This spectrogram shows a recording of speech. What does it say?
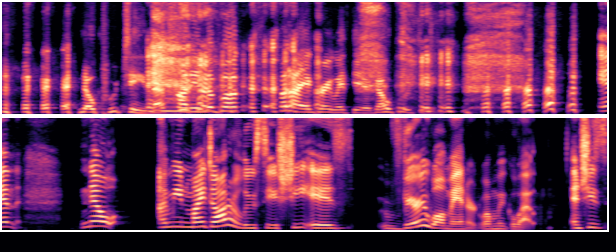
no poutine. That's not in the book, but I agree with you. No poutine. and now, I mean, my daughter Lucy, she is very well mannered when we go out. And she's,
